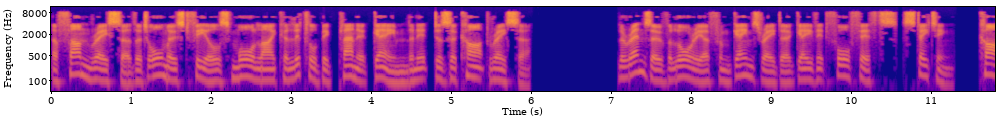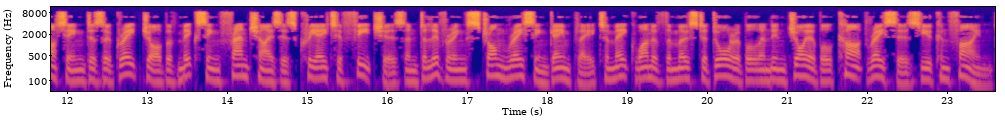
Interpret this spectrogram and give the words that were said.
a fun racer that almost feels more like a Little Big Planet game than it does a kart racer. Lorenzo Veloria from GamesRadar gave it 4 fifths, stating, Karting does a great job of mixing franchise's creative features and delivering strong racing gameplay to make one of the most adorable and enjoyable kart races you can find.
